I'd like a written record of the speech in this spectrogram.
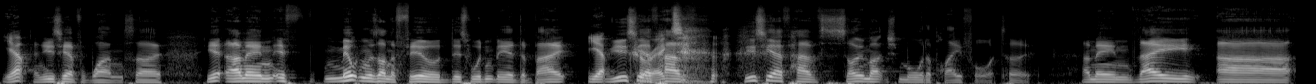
Yep. and UCF won. So, yeah, I mean, if Milton was on the field, this wouldn't be a debate. Yep, UCF correct. have UCF have so much more to play for too. I mean, they are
